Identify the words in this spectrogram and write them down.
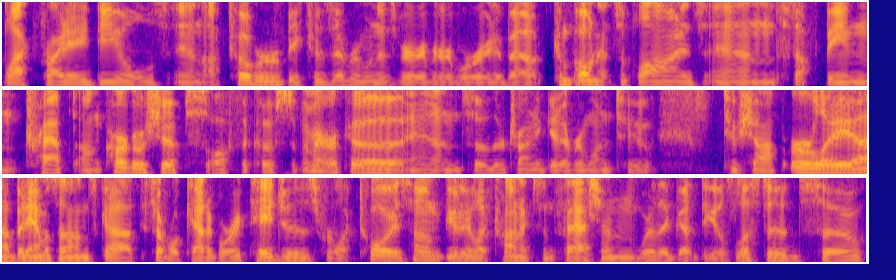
Black Friday deals in October because everyone is very, very worried about component supplies and stuff being trapped on cargo ships off the coast of America. And so they're trying to get everyone to to shop early. Uh, but Amazon's got several category pages for like toys, home, beauty, electronics, and fashion where they've got deals listed. So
